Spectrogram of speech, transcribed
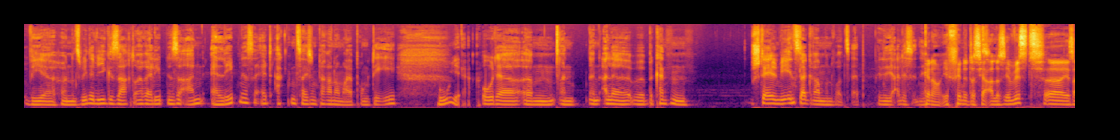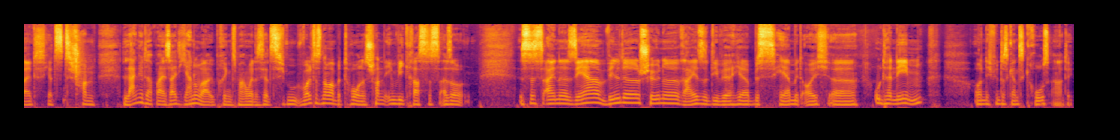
wir hören uns wieder, wie gesagt, eure Erlebnisse an erlebnisse.aktenzeichenparanormal.de Oh yeah. oder ähm, an, an alle äh, bekannten Stellen wie Instagram und WhatsApp. Findet ihr alles in den Genau, ihr findet das ja alles. Ihr wisst, äh, ihr seid jetzt schon lange dabei. Seit Januar übrigens machen wir das jetzt. Ich wollte das nochmal betonen. Es ist schon irgendwie krass. Es ist also, es ist eine sehr wilde, schöne Reise, die wir hier bisher mit euch äh, unternehmen. Und ich finde das ganz großartig.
